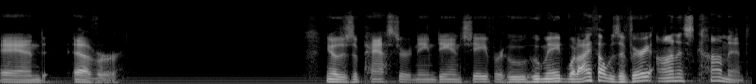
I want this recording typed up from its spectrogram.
and ever. You know, there's a pastor named Dan Schaefer who, who made what I thought was a very honest comment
